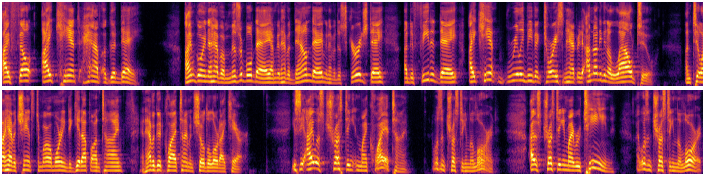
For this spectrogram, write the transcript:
I felt I can't have a good day. I'm going to have a miserable day. I'm going to have a down day. I'm going to have a discouraged day, a defeated day. I can't really be victorious and happy. I'm not even allowed to until I have a chance tomorrow morning to get up on time and have a good quiet time and show the Lord I care. You see, I was trusting in my quiet time. I wasn't trusting in the Lord. I was trusting in my routine. I wasn't trusting in the Lord.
